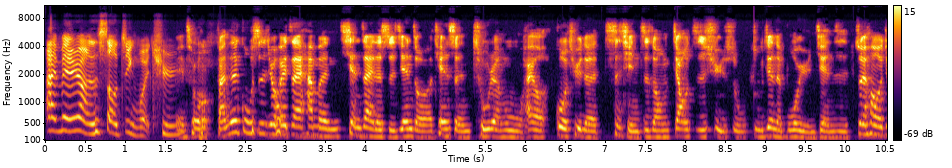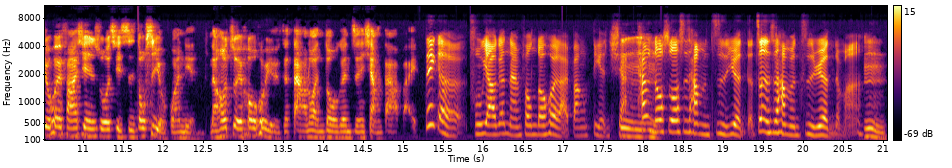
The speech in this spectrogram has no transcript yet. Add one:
暧昧让人受尽委屈。没错，反正故事就会在他们现在的时间走了天神出任务，还有过去的事情之中交织叙述，逐渐的拨云见日，最后就会发现说其实都是有关联，然后最后会有一个大乱斗跟真相大白。那个扶摇跟南风都会来帮殿下，嗯、他们都说是。他们自愿的，真的是他们自愿的吗？嗯，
